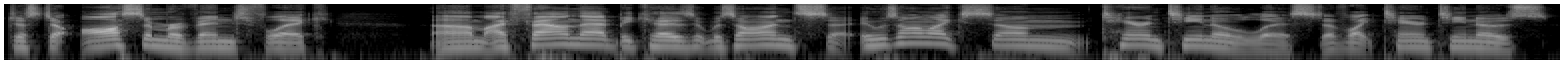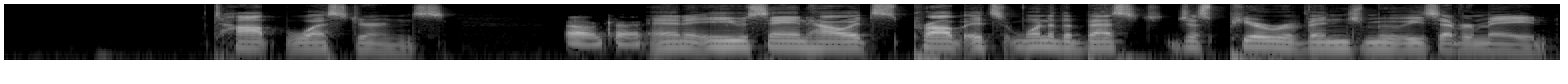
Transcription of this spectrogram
just an awesome revenge flick. Um, I found that because it was on it was on like some Tarantino list of like Tarantino's top westerns, Oh, okay. and he was saying how it's prob it's one of the best just pure revenge movies ever made.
